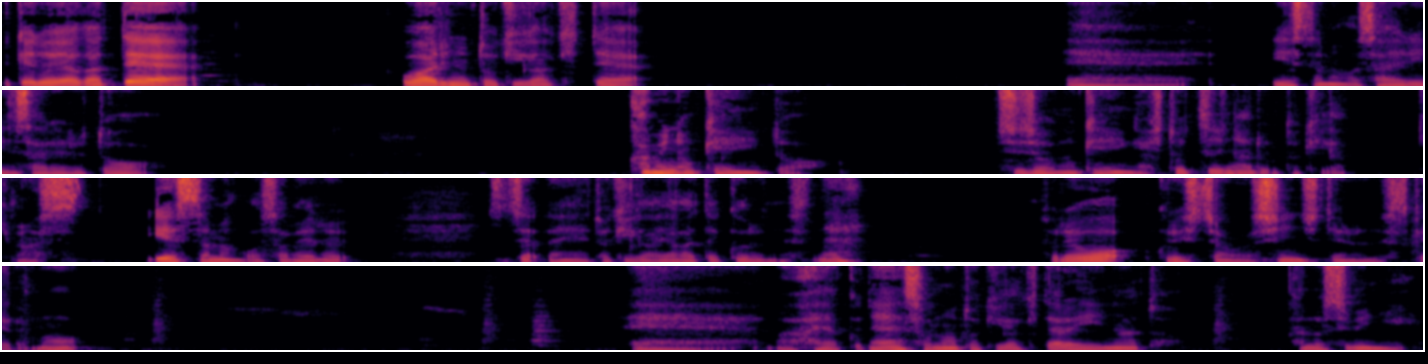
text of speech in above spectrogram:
だけどやがて終わりの時が来て、えー、イエス様が再臨されると、神の権威と地上の権威が一つになる時が来ます。イエス様が治める、え、時がやがて来るんですね。それをクリスチャンは信じてるんですけども、えー、まあ、早くね、その時が来たらいいなと、楽しみに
